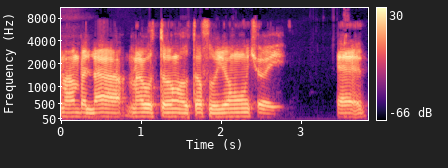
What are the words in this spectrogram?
No, en verdad me gustó, me gustó, fluyó mucho y eh,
